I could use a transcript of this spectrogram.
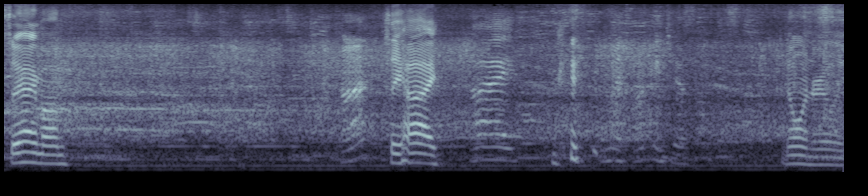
Say hi, Mom. Say hi. Hi. Who am I talking to? No one really.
